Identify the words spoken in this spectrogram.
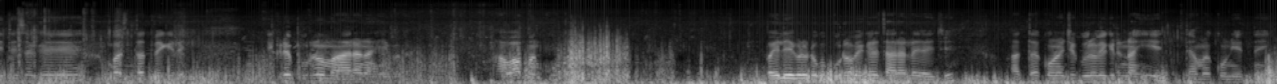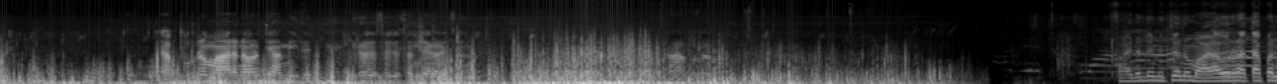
इथे सगळे बसतात वगैरे. इकडे पूर्ण महाराण आहे बघा. हवा पण खूप पहिले इकडे लोक गुरं वगैरे चारायला यायचे. आता कोणाची गुरं वगैरे नाही आहेत त्यामुळे कोणी येत नाही इकडे. या पूर्ण महाराणावरती आम्ही इथे खेळत असायचो संध्याकाळच्या हा बघा फायनली मित्रांनो माळावरून आता आपण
